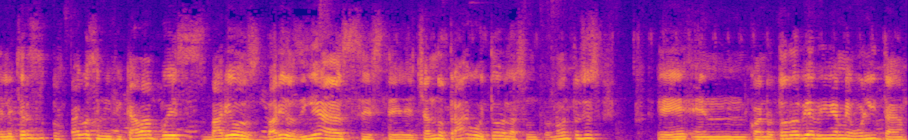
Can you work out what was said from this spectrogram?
el echarse sus tragos significaba pues varios, varios días este, echando trago y todo el asunto, ¿no? Entonces, eh, en, cuando todavía vivía mi abuelita,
